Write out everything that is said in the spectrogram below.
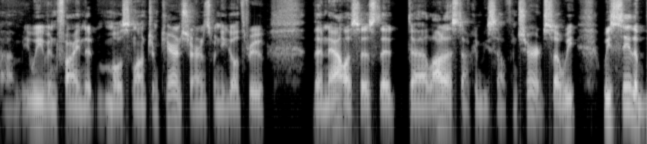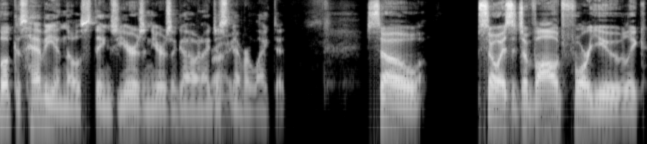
um, we even find that most long term care insurance, when you go through the analysis, that uh, a lot of that stuff can be self insured. So we, we see the book is heavy in those things years and years ago, and I just right. never liked it. So, so as it's evolved for you, like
